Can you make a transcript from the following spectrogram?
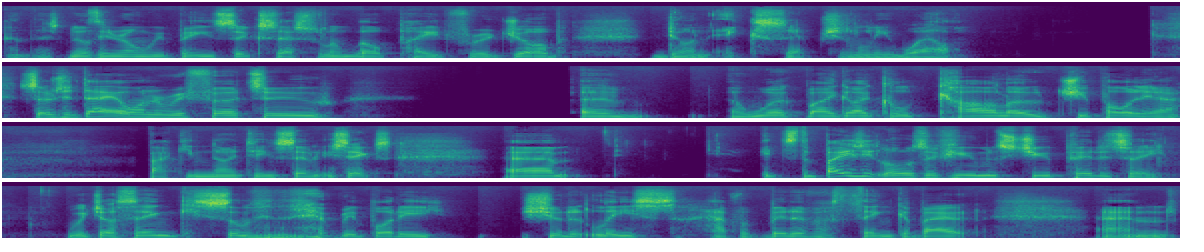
And there's nothing wrong with being successful and well paid for a job done exceptionally well. So today I want to refer to a, a work by a guy called Carlo Cipolla back in 1976. Um, it's the basic laws of human stupidity which I think is something that everybody should at least have a bit of a think about and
